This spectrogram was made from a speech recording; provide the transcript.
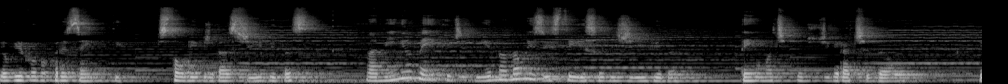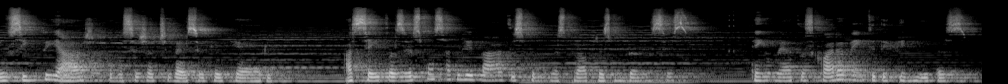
Eu vivo no presente, estou livre das dívidas. Na minha mente divina não existe isso de dívida. Tenho uma atitude de gratidão. Eu sinto e ajo como se já tivesse o que eu quero. Aceito as responsabilidades por minhas próprias mudanças. Tenho metas claramente definidas.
